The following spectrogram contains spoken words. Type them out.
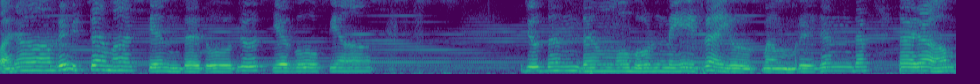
പരാമൃഷ്ടമത്യന്തതോ ധൃത്യ ഗോപ്യ രുദന്തം മുഹുർനേത്രയുഗ്മം മൃജന്തം കരാംബോജയുഗ്മേന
